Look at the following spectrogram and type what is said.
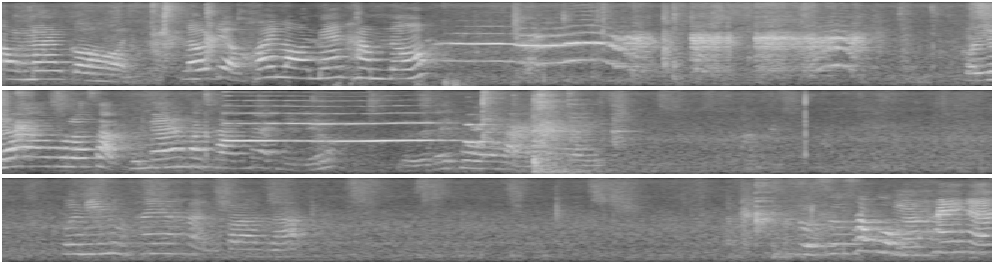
ต้อง มาก่อน แล้วเดี๋ยวค่อยรอแม่ทำเนาะก็ย่าเอาโทรศัพท์คุณแม่มาชาร์จแบตหน่อยเร็วเดี๋ยวจะได้โทรหาใครวันนี้หนูให้อาหารปลาละ หนูซื้อสบู่มาให้นะ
